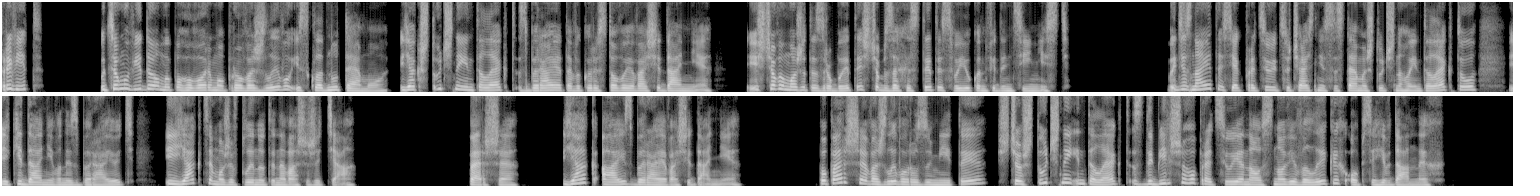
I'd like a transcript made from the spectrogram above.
Привіт! У цьому відео ми поговоримо про важливу і складну тему, як штучний інтелект збирає та використовує ваші дані, і що ви можете зробити, щоб захистити свою конфіденційність. Ви дізнаєтесь, як працюють сучасні системи штучного інтелекту, які дані вони збирають, і як це може вплинути на ваше життя. Перше. Як AI збирає ваші дані? По-перше, важливо розуміти, що штучний інтелект здебільшого працює на основі великих обсягів даних.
